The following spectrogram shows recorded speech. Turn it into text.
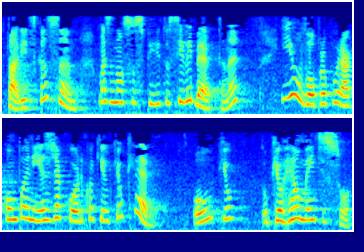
está ali descansando, mas o nosso espírito se liberta, né? E eu vou procurar companhias de acordo com aquilo que eu quero, ou que eu o que eu realmente sou.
